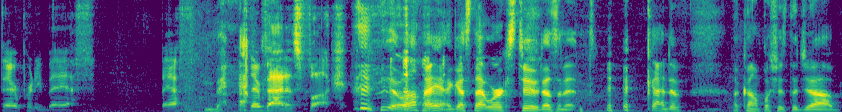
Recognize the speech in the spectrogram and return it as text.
they're pretty baff. Baff. Baff. They're bad as fuck. yeah, well, hey, I guess that works too, doesn't it? kind of accomplishes the job.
